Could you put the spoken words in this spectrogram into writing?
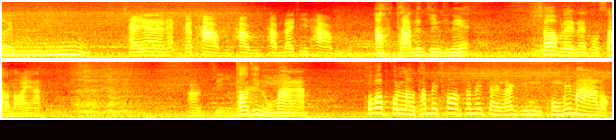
อมใช้อะไรก็ทำทำทำได้ที่ทอะถามจริง ๆ ทีนี้ ชอบอะไรในของสาวน้อยอะำเอาจริงเท่าที่หนูมาอะเพราะว่าคนเราถ้าไม่ชอบถ้าไม่ใจรักจริงคงไม่มาหรอก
